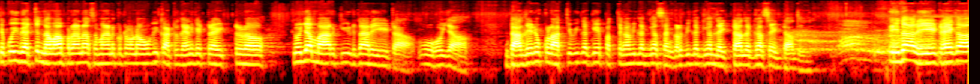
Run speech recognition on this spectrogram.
ਤੇ ਕੋਈ ਵਿੱਚ ਨਵਾਂ ਪੁਰਾਣਾ ਸਮਾਨ ਕਟਾਉਣਾ, ਉਹ ਵੀ ਕੱਟ ਲੈਣਗੇ ਟਰੈਕਟਰ, ਕਿਉਂ ਜਿਹਾ ਮਾਰਕੀਟ ਦਾ ਰੇਟ ਆ, ਉਹੋ ਜਿਹਾ। ਡਾਲੇ ਨੂੰ ਕਲੱਚ ਵੀ ਲੱਗੇ, ਪੱਤੀਆਂ ਵੀ ਲੱਗੀਆਂ, ਸੰਗਲ ਵੀ ਲੱਗੀਆਂ, ਲਾਈਟਾਂ ਲੱਗੀਆਂ ਸਾਈਡਾਂ ਤੇ। ਇਹਦਾ ਰੇਟ ਹੈਗਾ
